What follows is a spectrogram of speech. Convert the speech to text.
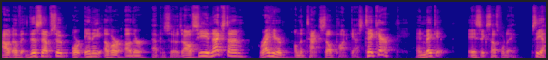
out of this episode or any of our other episodes. I'll see you next time right here on the Tax Sale Podcast. Take care and make it a successful day. See ya.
